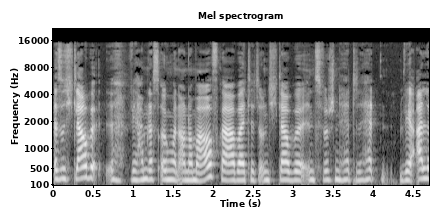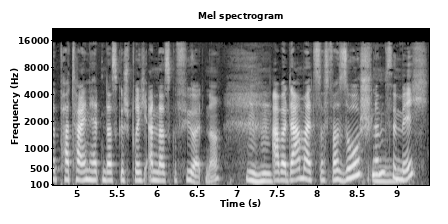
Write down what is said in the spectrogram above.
also ich glaube, wir haben das irgendwann auch nochmal aufgearbeitet und ich glaube, inzwischen hätten, hätten wir alle Parteien hätten das Gespräch anders geführt, ne? Mhm. Aber damals, das war so schlimm mhm. für mich.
